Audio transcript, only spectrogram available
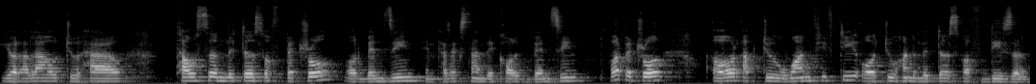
you're allowed to have 1000 liters of petrol or benzene in Kazakhstan they call it benzene or petrol or up to 150 or 200 liters of diesel.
